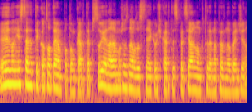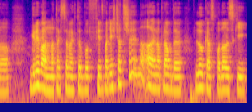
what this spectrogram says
yy, no niestety tylko to tempo tą kartę psuje, no ale może znowu dostanie jakąś kartę specjalną, która na pewno będzie no grywana tak samo jak to było w FIFA 23, no ale naprawdę Lukas Podolski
